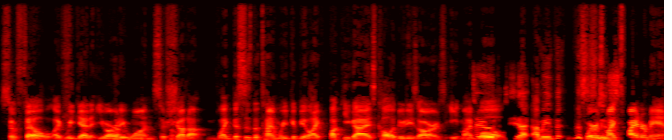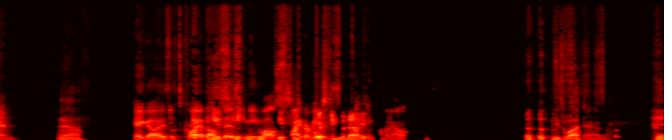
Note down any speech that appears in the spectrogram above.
So Phil, like we get it. You already won. So shut up. Like this is the time where you could be like, "Fuck you guys. Call of Duty's ours. Eat my Dude, balls." Yeah, I mean, th- this Where's is my Spider Man? Yeah. Hey guys, let's cry about He's- this. he- Meanwhile, he's- he's Spider Man's twisting the knife. fucking coming out. He's what? Yeah.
